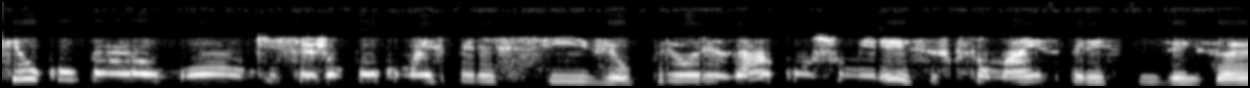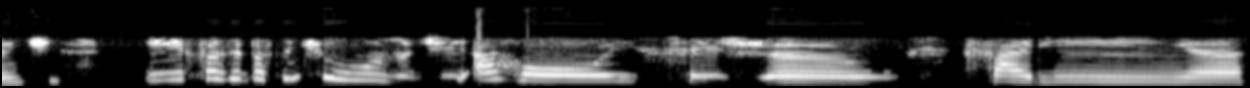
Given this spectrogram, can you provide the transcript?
Se eu comprar algum que seja um pouco mais perecível, priorizar consumir esses que são mais perecíveis antes e fazer bastante uso de arroz, feijão, farinha,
